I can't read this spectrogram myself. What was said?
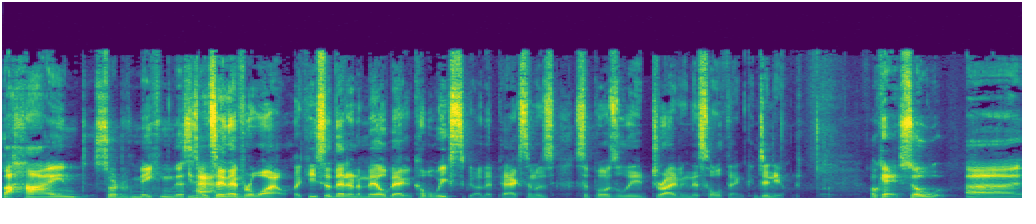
behind sort of making this He's happen. been saying that for a while. Like he said that in a mailbag a couple weeks ago that Paxson was supposedly driving this whole thing. Continue. Okay, so uh,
